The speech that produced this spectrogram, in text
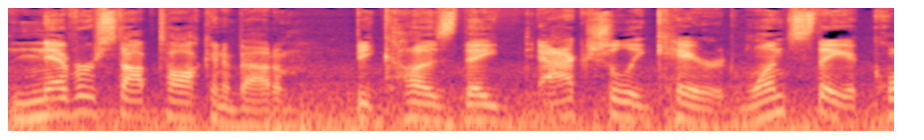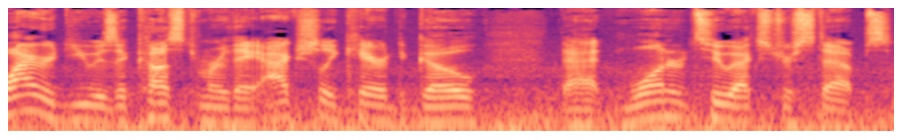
never stop talking about them because they actually cared. Once they acquired you as a customer, they actually cared to go that one or two extra steps.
